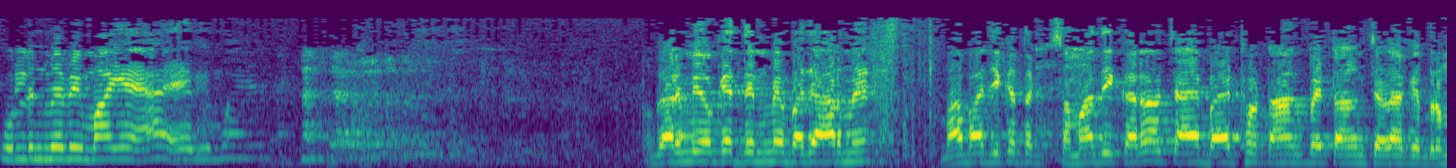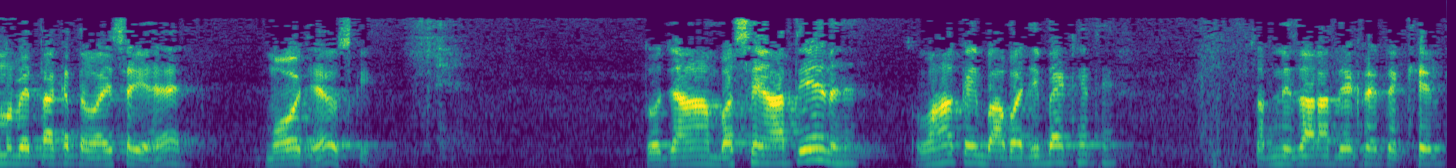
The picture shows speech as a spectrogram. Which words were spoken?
कुलिन में भी माए है भी माए गर्मियों के दिन में बाज़ार में, बाबा जी के तक समाधि करो, चाहे बैठो, टांग पे टांग चढ़ा के ब्रह्म बेता के तो वैसे ही है, मौज है उसकी। तो जहाँ बसें आती है ना, वहाँ कहीं बाबा जी बैठे थे। सब नज़ारा देख रहे थे, खेल।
